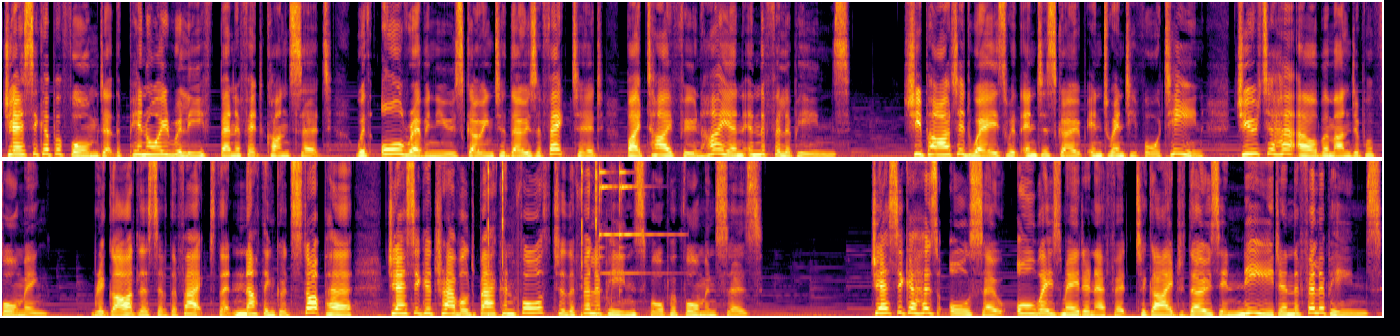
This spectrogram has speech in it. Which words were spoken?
Jessica performed at the Pinoy Relief Benefit Concert, with all revenues going to those affected by Typhoon Haiyan in the Philippines. She parted ways with Interscope in 2014 due to her album underperforming. Regardless of the fact that nothing could stop her, Jessica travelled back and forth to the Philippines for performances. Jessica has also always made an effort to guide those in need in the Philippines.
